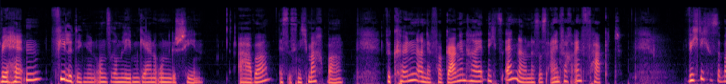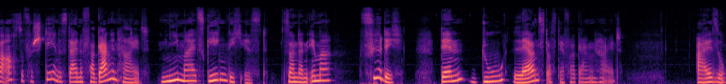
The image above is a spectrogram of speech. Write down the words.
Wir hätten viele Dinge in unserem Leben gerne ungeschehen aber es ist nicht machbar. Wir können an der Vergangenheit nichts ändern, das ist einfach ein Fakt. Wichtig ist aber auch zu verstehen, dass deine Vergangenheit niemals gegen dich ist, sondern immer für dich. Denn du lernst aus der Vergangenheit. Also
